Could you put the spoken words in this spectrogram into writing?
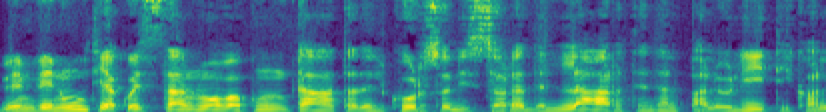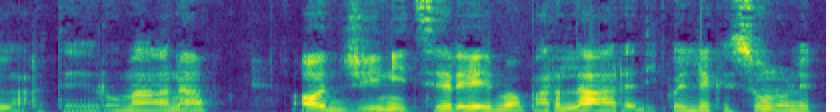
Benvenuti a questa nuova puntata del corso di storia dell'arte dal Paleolitico all'arte romana. Oggi inizieremo a parlare di quelle che sono le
